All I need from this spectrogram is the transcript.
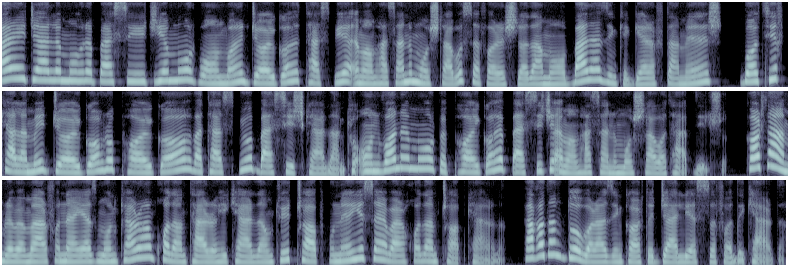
برای جل مهر بسیج یه مهر به عنوان جایگاه تسبیح امام حسن مشتبه سفارش دادم و بعد از اینکه گرفتمش با تیغ کلمه جایگاه رو پایگاه و تسبیح و بسیج کردم که عنوان مهر به پایگاه بسیج امام حسن مشتبه تبدیل شد. کارت امر به معروف و نهی از منکر رو هم خودم طراحی کردم. توی چاپخونه یه سر بر خودم چاپ کردم. فقط هم دو بار از این کارت جلی استفاده کردم.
